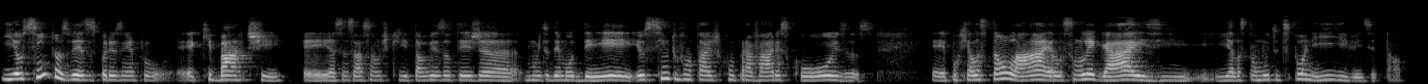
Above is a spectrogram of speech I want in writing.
e eu sinto às vezes, por exemplo, é, que bate é, a sensação de que talvez eu esteja muito demodê, eu sinto vontade de comprar várias coisas é, porque elas estão lá, elas são legais e, e elas estão muito disponíveis e tal.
